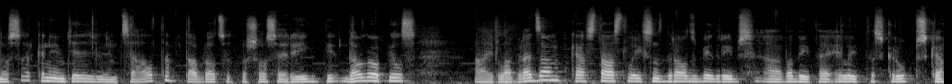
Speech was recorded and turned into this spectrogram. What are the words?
no sarkaniem ķēģeļiem celta. Tā braucot pa šosei Rīgas Daugopils, ir labi redzama, kā stāsta Līksnes draudzes biedrības vadītāja Elitas Krupska.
